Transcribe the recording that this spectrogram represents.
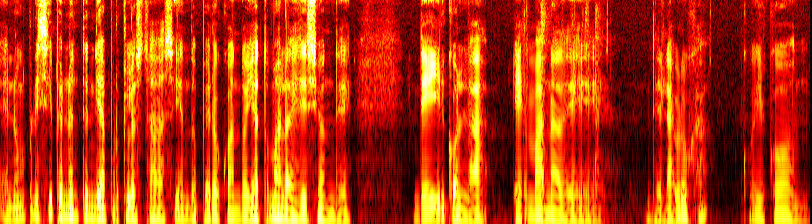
En un principio no entendía por qué lo estaba haciendo, pero cuando ella toma la decisión de, de ir con la hermana de, de la bruja, ir con...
